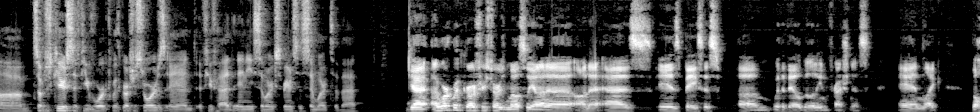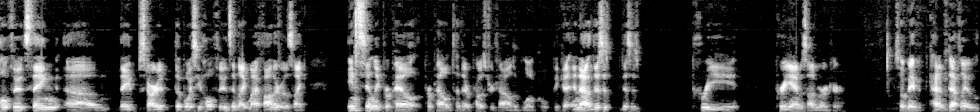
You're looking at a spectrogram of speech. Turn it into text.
Um, so I'm just curious if you've worked with grocery stores and if you've had any similar experiences similar to that. Yeah, I work with grocery stores mostly on a on a as is basis um, with availability and freshness, and like the Whole Foods thing, um, they started the Boise Whole Foods, and like my father was like instantly propelled propelled to their poster child of local because, and that this is this is pre pre Amazon merger, so maybe kind of definitely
